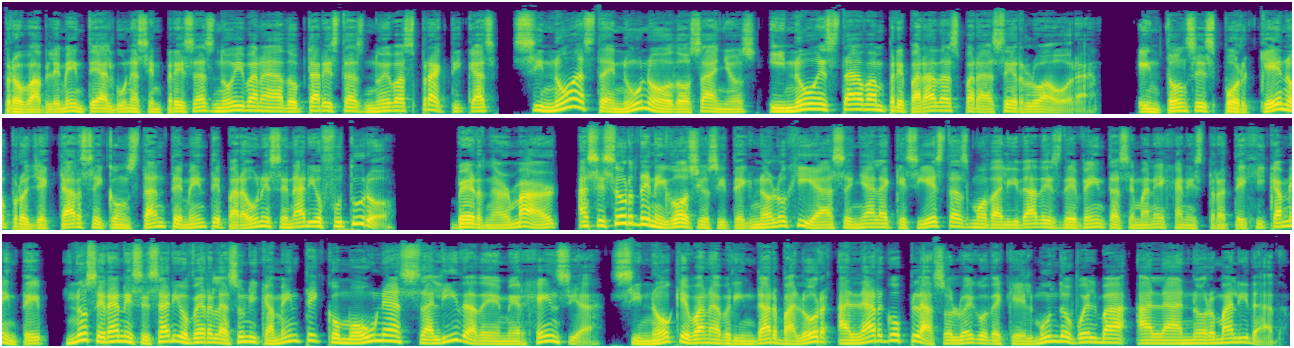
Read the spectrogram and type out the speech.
Probablemente algunas empresas no iban a adoptar estas nuevas prácticas sino hasta en uno o dos años y no estaban preparadas para hacerlo ahora. Entonces, ¿por qué no proyectarse constantemente para un escenario futuro? Bernard Mart, asesor de negocios y tecnología, señala que si estas modalidades de venta se manejan estratégicamente, no será necesario verlas únicamente como una salida de emergencia, sino que van a brindar valor a largo plazo luego de que el mundo vuelva a la normalidad.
